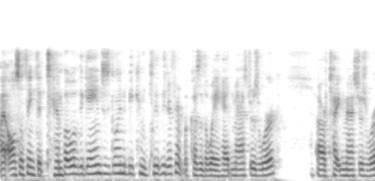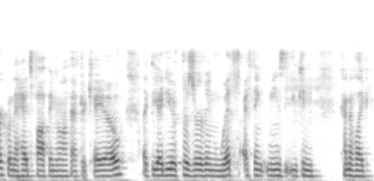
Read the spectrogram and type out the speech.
I also think the tempo of the games is going to be completely different because of the way headmasters work. Our Titan Masters work when the head's popping off after KO. Like the idea of preserving width, I think means that you can kind of like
